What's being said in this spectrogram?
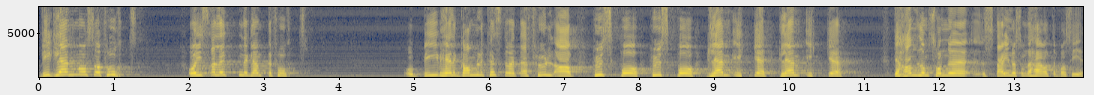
Vi glemmer så fort. Og israelittene glemte fort. Og hele Gamle testamentet er full av 'husk på, husk på', 'glem ikke', 'glem ikke'. Det handler om sånne steiner som det her, holdt jeg på å si.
